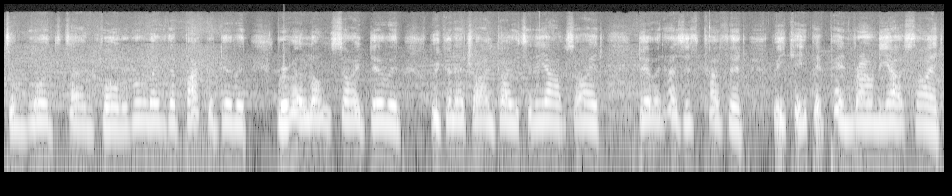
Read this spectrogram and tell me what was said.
towards turn four. We're all over the back of Doohan. We're alongside Doohan. We're going to try and go to the outside. Doohan has us covered. We keep it pinned round the outside.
